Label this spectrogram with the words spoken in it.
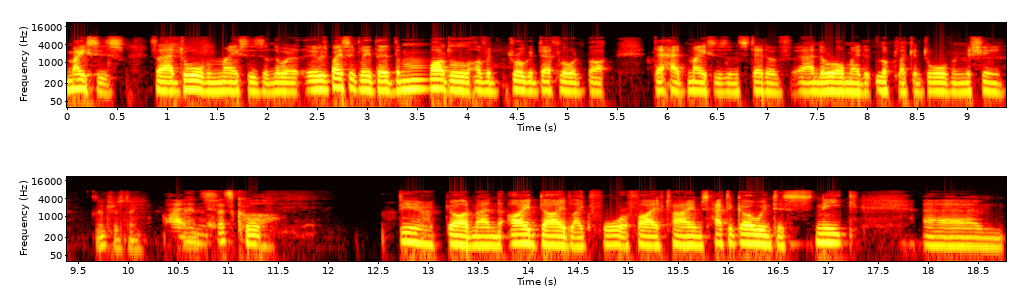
maces so they had dwarven maces and there were it was basically the the model of a Draugr Death Lord but they had maces instead of and they were all made it look like a dwarven machine Interesting. and Man, that's cool. Dear god man I died like four or five times had to go into sneak um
